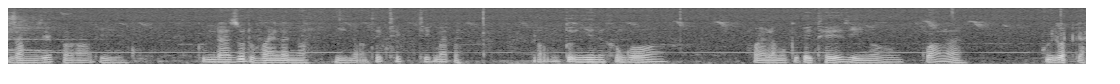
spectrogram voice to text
Dằm giếp vào nó thì cũng đã rút được vài lần rồi. Nhìn nó thích thích thích mắt này. Nó cũng tự nhiên không có phải là một cái cây thế gì nó quá là quy luật cả.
